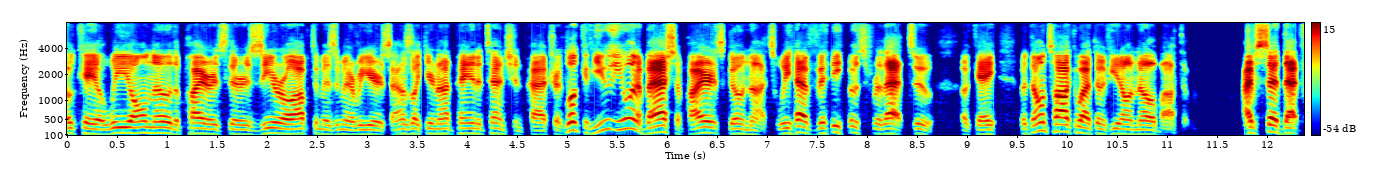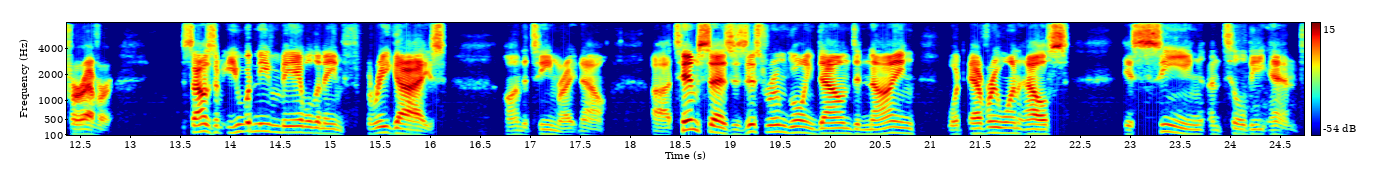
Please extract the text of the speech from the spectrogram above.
okay, we all know the Pirates, there is zero optimism every year. Sounds like you're not paying attention, Patrick. Look, if you, you want to bash the Pirates, go nuts. We have videos for that too. Okay. But don't talk about them if you don't know about them. I've said that forever. Sounds like you wouldn't even be able to name three guys on the team right now. Uh, Tim says, is this room going down, denying what everyone else is seeing until the end?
